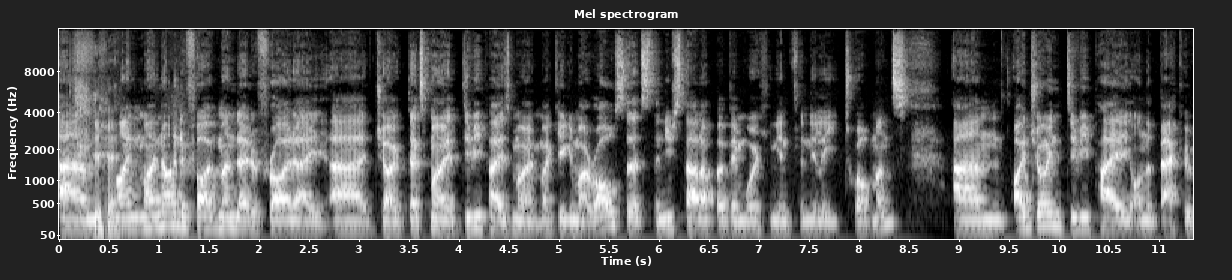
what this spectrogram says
Um, Yeah. my, my nine to five Monday to Friday uh, joke. That's my DiviPay is my my gig and my role. So that's the new startup I've been working in for nearly twelve months. Um, I joined DiviPay on the back of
